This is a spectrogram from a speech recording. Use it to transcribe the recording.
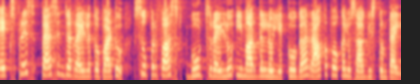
ఎక్స్ప్రెస్ ప్యాసింజర్ రైళ్ళతో పాటు సూపర్ ఫాస్ట్ గూడ్స్ రైళ్ళు ఈ మార్గంలో ఎక్కువగా రాకపోకలు సాగిస్తుంటాయి.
